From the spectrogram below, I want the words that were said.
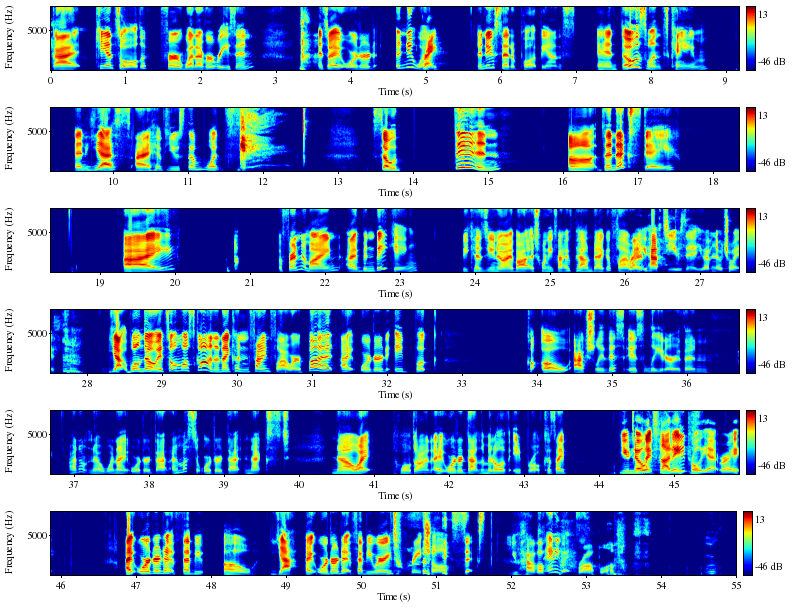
got canceled for whatever reason, and so I ordered a new one, Right. A new set of pull-up bands, and those ones came, and yes, I have used them once. so then, uh, the next day, I a friend of mine, I've been baking because, you know, I bought a 25 pound bag of flour. Right, you have to use it. You have no choice. yeah, well, no, it's almost gone and I couldn't find flour, but I ordered a book. Co- oh, actually, this is later than. I don't know when I ordered that. I must have ordered that next. No, I. Hold on. I ordered that in the middle of April because I You know I it's not April yet, right? I ordered it February. Oh, yeah. I ordered it February Rachel. You have a Anyways. problem.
